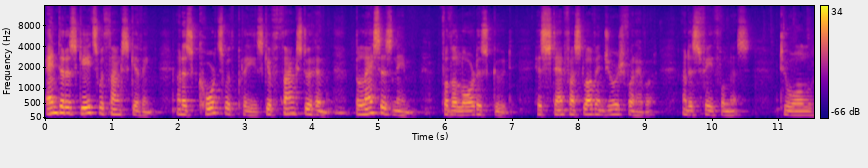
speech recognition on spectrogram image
Enter His gates with thanksgiving and His courts with praise. Give thanks to Him. Bless His name, for the Lord is good. His steadfast love endures forever and his faithfulness to all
